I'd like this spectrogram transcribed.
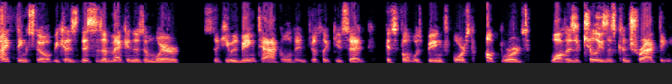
I think so because this is a mechanism where he was being tackled, and just like you said, his foot was being forced upwards while his Achilles is contracting,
